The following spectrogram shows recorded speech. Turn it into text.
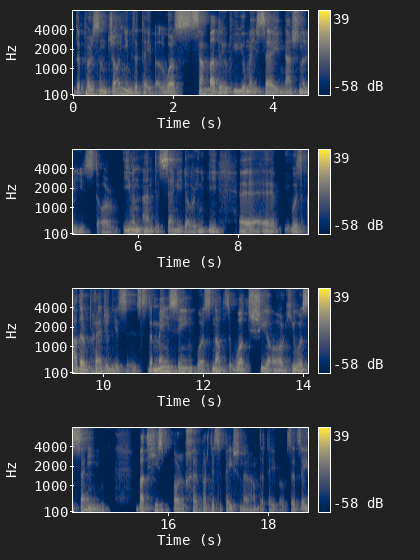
the person joining the table was somebody you may say nationalist or even anti-Semite or in, with other prejudices, the main thing was not what she or he was saying, but his or her participation around the table, that they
